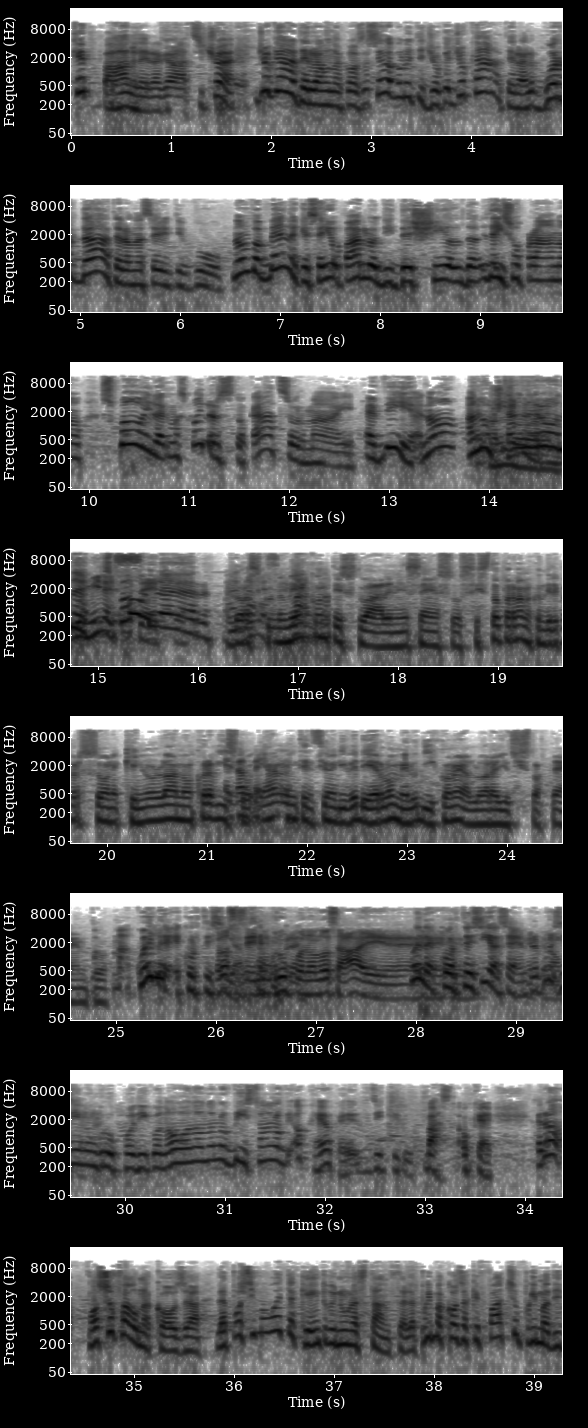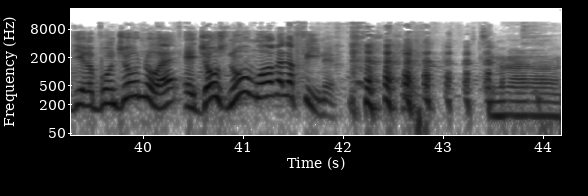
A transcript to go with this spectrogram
che palle, ragazzi! Cioè, giocatela una cosa, se la volete giocare, giocatela, guardatela una serie TV. Non va bene che se io parlo di The Shield, dei Soprano, spoiler, ma spoiler sto cazzo ormai. E via, no? Hanno uscito allora, Nerone, spoiler! Allora, eh, secondo me è contestuale, nel senso, se sto parlando con delle persone che non lo hanno ancora visto eh, e hanno intenzione di vederlo, me lo dicono e allora io ci sto attento. Ma, ma quella è cortesia. Però se sei in un gruppo non lo sai... Eh... Quella è cortesia sempre, però se in un gruppo gruppo dicono oh, no, non l'ho visto, non l'ho visto. Ok, ok, zitti tu, basta, ok. Però... Posso fare una cosa? La prossima volta che entro in una stanza, la prima cosa che faccio prima di dire buongiorno è e Jon Snow muore alla fine. sì, ma...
